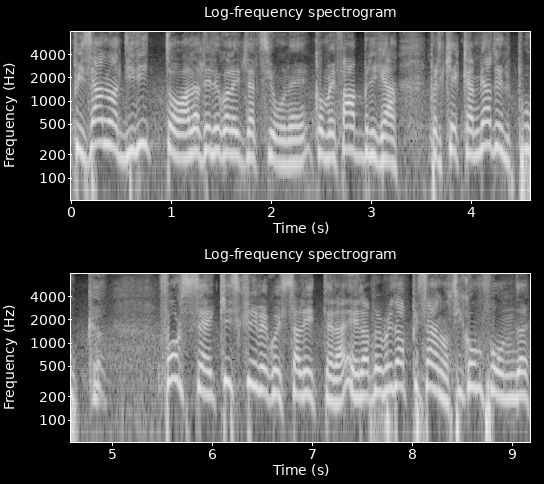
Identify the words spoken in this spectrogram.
Pisano ha diritto alla delocalizzazione come fabbrica perché è cambiato il PUC Forse chi scrive questa lettera e la proprietà Pisano si confonde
